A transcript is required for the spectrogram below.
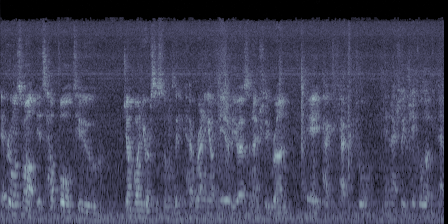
every once in a while, it's helpful to jump on your systems that you have running out in AWS and actually run a packet capture tool and actually take a look at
